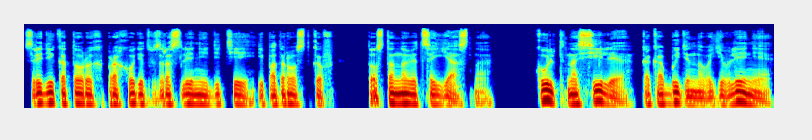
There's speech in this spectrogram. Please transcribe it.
среди которых проходит взросление детей и подростков, то становится ясно. Культ насилия, как обыденного явления,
